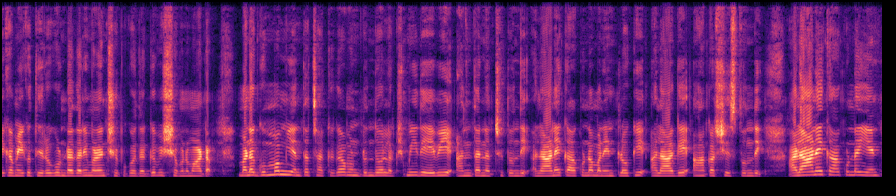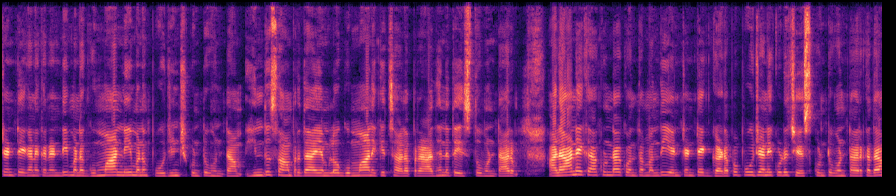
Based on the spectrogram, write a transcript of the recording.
ఇక మీకు తిరుగుండదని మనం చెప్పుకోదగ్గ విషయం అనమాట మన గుమ్మం ఎంత చక్కగా ఉంటుందో లక్ష్మీదేవి అంత నచ్చుతుంది. అలానే కాకుండా మన ఇంట్లోకి అలాగే ఆకర్షిస్తుంది. అలానే కాకుండా ఏంటంటే కనుకనండి మన గుమ్మాన్ని మనం పూజించుకుంటూ ఉంటాం. హిందూ సాంప్రదాయంలో గుమ్మానికి చాలా ప్రాధాన్యత ఇస్తూ ఉంటారు. అలానే కాకుండా కొంతమంది ఏంటంటే గడప పూజని కూడా చేసుకుంటూ ఉంటారు కదా.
